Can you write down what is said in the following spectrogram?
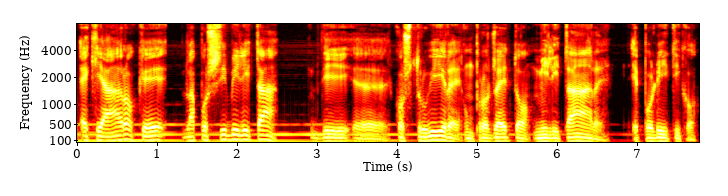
È chiaro che la possibilità di eh, costruire un progetto militare e politico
